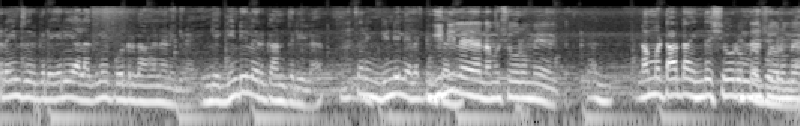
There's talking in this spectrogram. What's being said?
ட்ரெயின்ஸ் இருக்கிற ஏரியா எல்லாத்துலேயும் போட்டிருக்காங்கன்னு நினைக்கிறேன். இங்கே கிண்டியில் இருக்கான்னு தெரியல. சார் இங்கே கிண்டியில் எலக்ட்ரிக் கிண்டில நம்ம ஷோரூமே இருக்கு. நம்ம டாட்டா இந்த ஷோரூம் இந்த ஷோரூமே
